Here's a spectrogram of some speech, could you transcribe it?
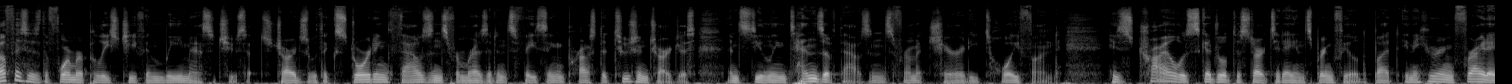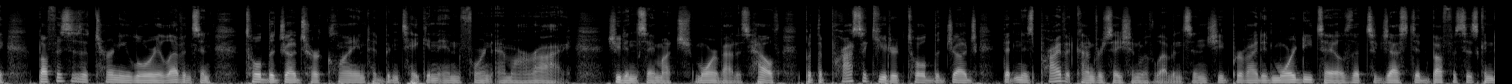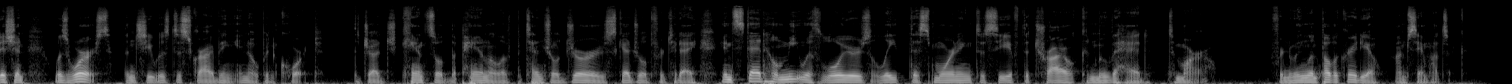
Buffis is the former police chief in Lee, Massachusetts, charged with extorting thousands from residents facing prostitution charges and stealing tens of thousands from a charity toy fund. His trial was scheduled to start today in Springfield, but in a hearing Friday, Buffis's attorney Lori Levinson told the judge her client had been taken in for an MRI. She didn't say much more about his health, but the prosecutor told the judge that in his private conversation with Levinson, she'd provided more details that suggested Buffis's condition was worse than she was describing in open court. The judge canceled the panel of potential jurors scheduled for today. Instead, he'll meet with lawyers late this morning to see if the trial can move ahead tomorrow. For New England Public Radio, I'm Sam Hudson.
